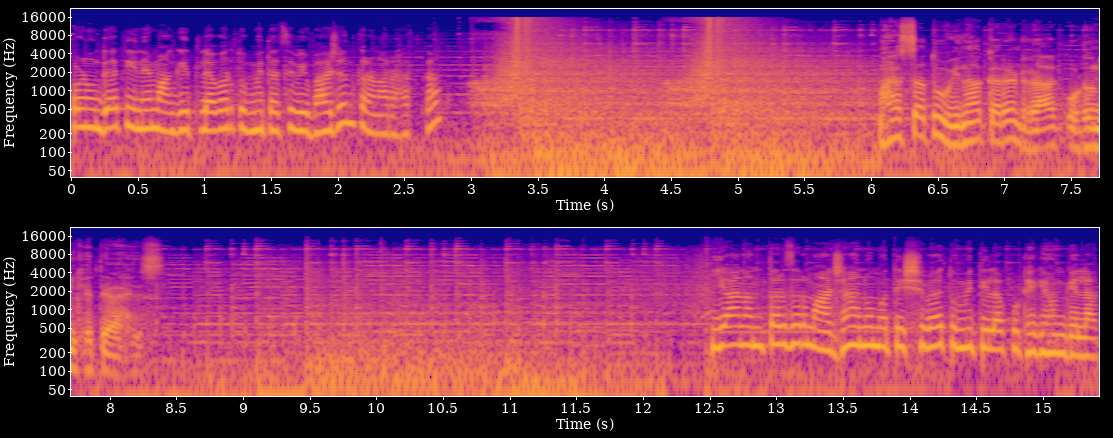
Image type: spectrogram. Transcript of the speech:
पण उद्या तिने मागितल्यावर तुम्ही त्याचे विभाजन करणार आहात का? म्हाळसा तू विनाकारण राग ओढून घेते आहेस. यानंतर जर माझ्या अनुमतीशिवाय तुम्ही तिला कुठे घेऊन गेलात?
